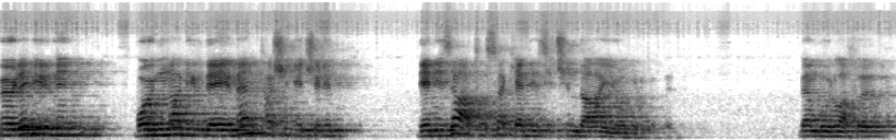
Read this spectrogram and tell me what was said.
Böyle birinin boynuna bir değirmen taşı geçirip denize atılsa kendisi için daha iyi olurdu. Dedi. Ben bu lafı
